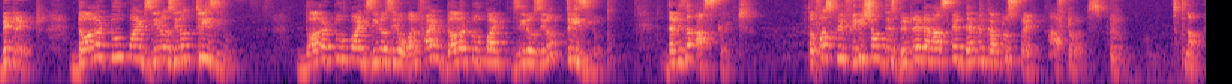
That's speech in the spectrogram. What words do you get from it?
bid rate, dollar $2.0030, dollar $2.0015, dollar $2.0030. That is the ask rate. So first we finish off this bid rate and ask rate, then we'll come to spread afterwards. now,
